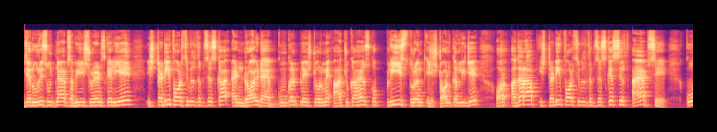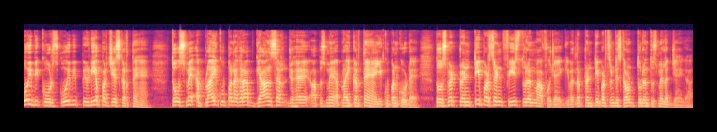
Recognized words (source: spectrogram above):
ज़रूरी सूचना है सभी स्टूडेंट्स के लिए। स्टडी फॉर सिविल सर्विसेज़ का Android app Google Play Store में आ चुका है। उसको प्लीज़ तुरंत इंस्टॉल कर लीजिए। और अगर आप स्टडी फॉर सिविल सर्विसेज़ के सिर्फ़ ऐप से कोई भी कोर्स, कोई भी पीडीएफ परचेस करते हैं तो उसमें अप्लाई कूपन अगर आप ज्ञान सर जो है, आप उसमें अप्लाई करते हैं, ये कूपन कोड है तो उसमें ट्वेंटी परसेंट फ़ीस तुरंत माफ़ हो जाएगी मतलब ट्वेंटी परसेंट डिस्काउंट तुरंत उसमें लग जाएगा।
